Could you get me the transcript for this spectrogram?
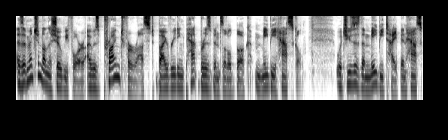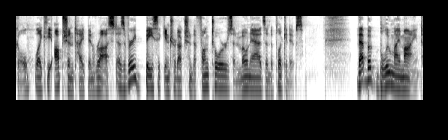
As I've mentioned on the show before, I was primed for Rust by reading Pat Brisbin's little book, Maybe Haskell, which uses the maybe type in Haskell, like the option type in Rust, as a very basic introduction to functors and monads and applicatives. That book blew my mind.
